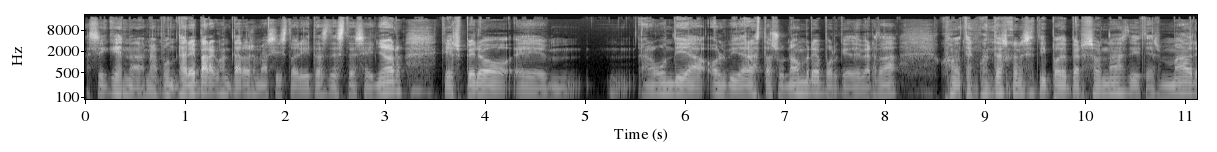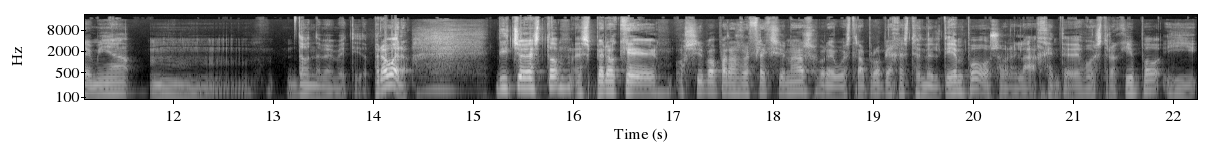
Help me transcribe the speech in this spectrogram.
Así que nada me apuntaré para contaros más historietas de este señor que espero em, algún día olvidar hasta su nombre porque de verdad cuando te encuentras con ese tipo de personas dices madre mía mmm, dónde me he metido. Pero bueno, dicho esto, espero que os sirva para reflexionar sobre vuestra propia gestión del tiempo o sobre la gente de vuestro equipo y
